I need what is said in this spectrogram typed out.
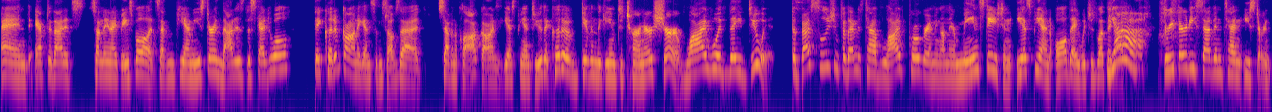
and after that it's sunday night baseball at 7 p.m eastern. That is the schedule. They could have gone against themselves at 7 o'clock on E espn2 they could have given the game to turner. Sure. Why would they do it? The best solution for them is to have live programming on their main station espn all day which is what they got. Yeah. 3.37 10 eastern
